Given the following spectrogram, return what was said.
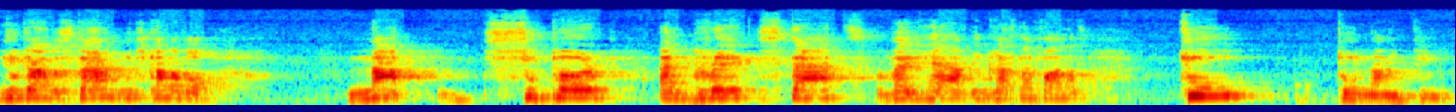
You can understand which kind of a not superb and great stats they have in Grand Slam finals. 2 to 19.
